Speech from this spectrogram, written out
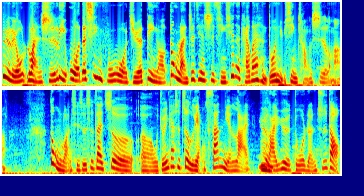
预留卵实力，我的幸福我决定哦。冻卵这件事情，现在台湾很多女性尝试了吗？冻卵其实是在这呃，我觉得应该是这两三年来，越来越多人知道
